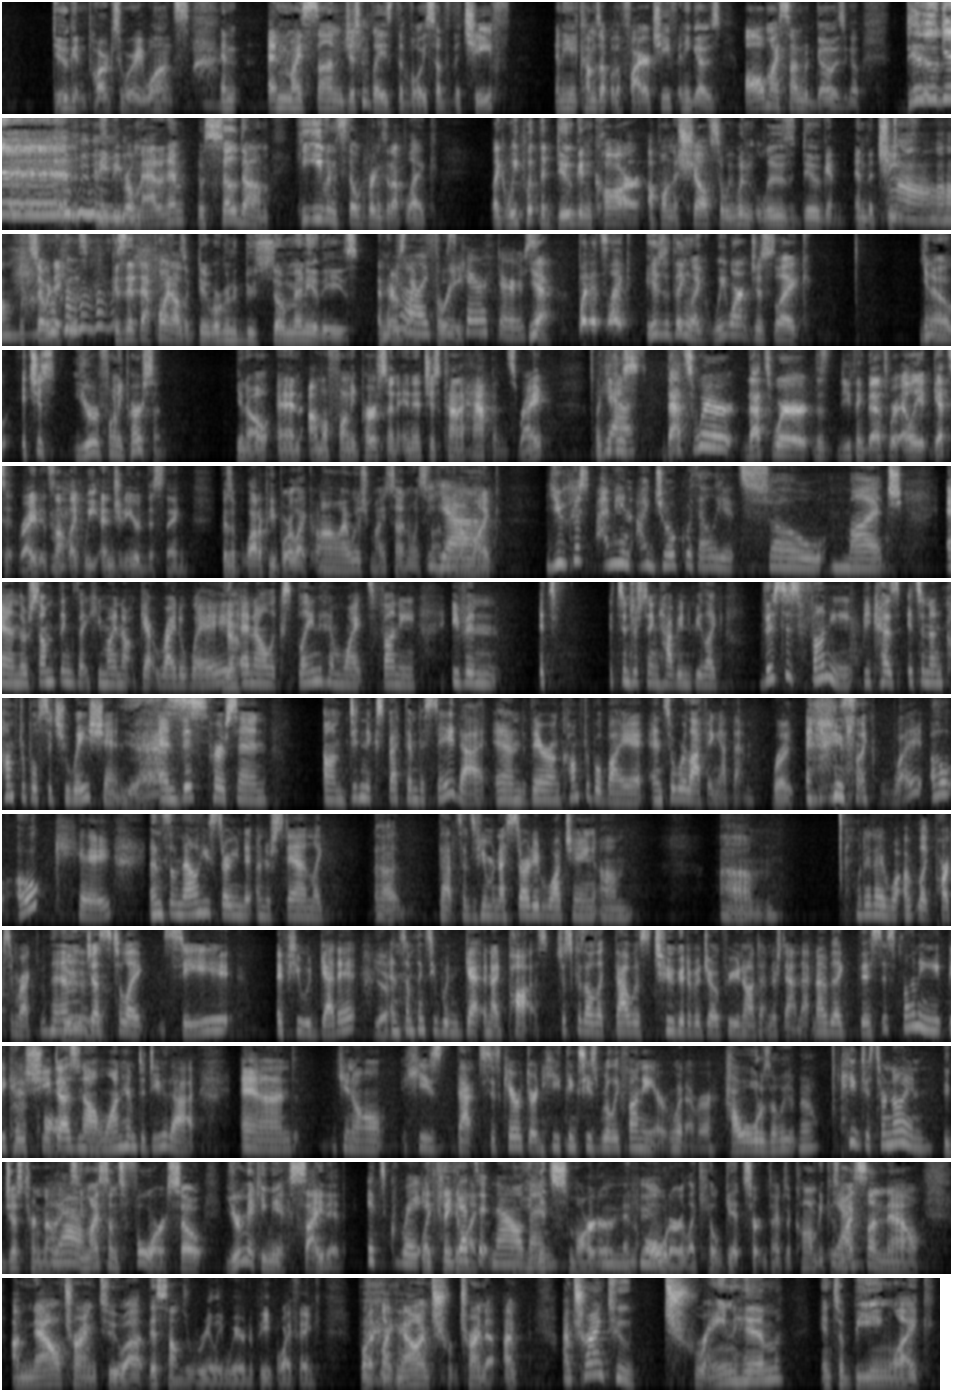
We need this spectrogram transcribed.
Dugan parks where he wants, and and my son just plays the voice of the chief. And he comes up with a fire chief, and he goes. All my son would go is go, Dugan, and he'd be real mad at him. It was so dumb. He even still brings it up like, like we put the Dugan car up on the shelf so we wouldn't lose Dugan and the chief. It's so ridiculous because at that point I was like, dude, we're gonna do so many of these, and there's Yeah, like, like three characters. Yeah, but it's like here's the thing: like we weren't just like, you know, it's just you're a funny person, you know, and I'm a funny person, and it just kind of happens, right? Like you Yeah. just that's where that's where does, do you think that's where Elliot gets it, right? It's not mm-hmm. like we engineered this thing because a lot of people are like, oh, I wish my son was funny, and I'm like, You just, I mean, I joke with Elliot so much. And there's some things that he might not get right away. Yeah. And I'll explain to him why it's funny. Even it's it's interesting having to be like, this is funny because it's an uncomfortable situation. Yes. And this person um, didn't expect them to say that and they're uncomfortable by it. And so we're laughing at them. right, And he's like, "What? Oh, okay." And so now he's starting to understand like uh, that sense of humor. And I started watching, um, um, what did I wa- like Parks and Rec with him Yeah, yeah, just to like see if he would get it. Yeah. And some things he wouldn't get, and I'd pause just because I was like, "That was too good of a joke for you not to understand that." And I'd be like, "This is funny because That's she does not want him to do that." And you know, he's that's his character, and he thinks he's really funny or whatever. how old is Elliot now? He just turned nine. He just turned nine. Yeah. See, my son's four, so you're making me excited. It's great. like if he gets like it now, when he gets smarter and older, like he'll get certain types of comedy. Because Yeah. my son now, I'm now trying to. Uh, this sounds really weird to people, I think, but like now I'm tr- trying to. I'm I'm trying to train him into being like.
